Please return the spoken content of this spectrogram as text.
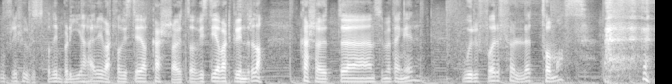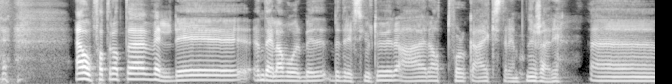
hvorfor i huleste skal de bli her? I hvert fall hvis de har casha ut, hvis de har vært gründere, da. Casha ut uh, en sum med penger. Hvorfor følge Thomas? Jeg oppfatter at veldig, en del av vår bedriftskultur er at folk er ekstremt nysgjerrig. Eh,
